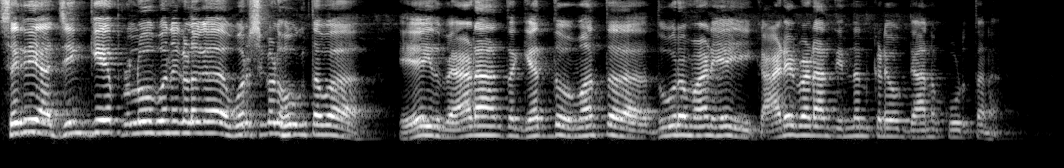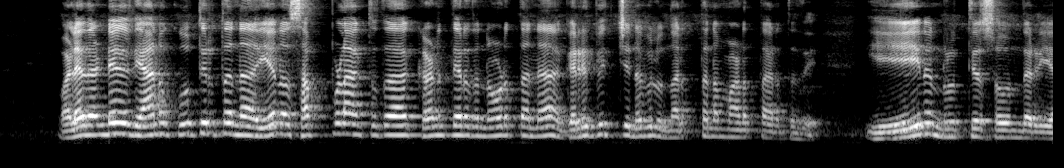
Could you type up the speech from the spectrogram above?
ಸರಿ, ಆ ಜಿಂಕೆ ಪ್ರಲೋಭನೆಗಳ ವರ್ಷಗಳು ಹೋಗ್ತಾವ. ಏ, ಇದು ಬೇಡ ಅಂತ ಗೆದ್ದು ಮತ್ತು ದೂರ ಮಾಡಿ ಈ ಕಾಡೇ ಬೇಡ ಅಂತ ಇನ್ನೊಂದು ಕಡೆ ಹೋಗಿ ಧ್ಯಾನ ಕೂಡ್ತಾನೆ. ಒಳ್ಳೆದಂಡೆ ಧ್ಯಾನ ಕೂತಿರ್ತಾನ, ಏನೋ ಸಪ್ಪಳ ಆಗ್ತದ ಕಣ್ ತೆರೆದು ನೋಡ್ತಾನ ಗರಿಬಿಚ್ಚಿ ನವಿಲು ನರ್ತನ ಮಾಡುತ್ತಾ ಇರ್ತದೆ. ಏನು ನೃತ್ಯ ಸೌಂದರ್ಯ,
